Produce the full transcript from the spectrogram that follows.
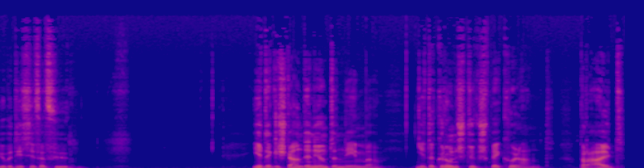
über die sie verfügen. Jeder gestandene Unternehmer, jeder Grundstücksspekulant prahlt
